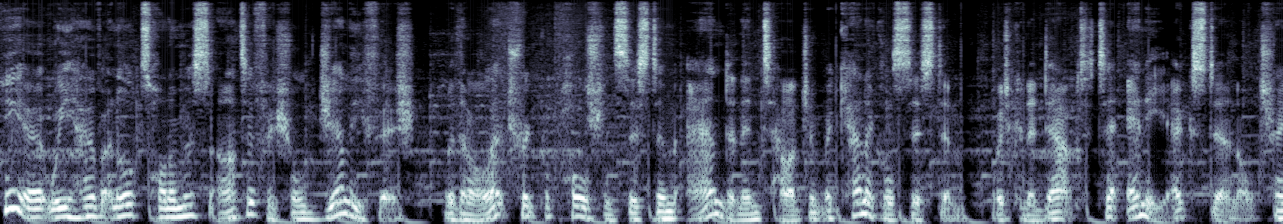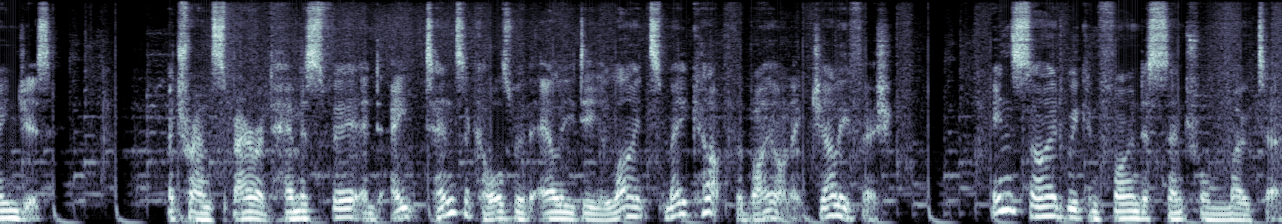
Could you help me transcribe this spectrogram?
Here we have an autonomous artificial jellyfish with an electric propulsion system and an intelligent mechanical system which can adapt to any external changes. A transparent hemisphere and eight tentacles with LED lights make up the bionic jellyfish. Inside we can find a central motor,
